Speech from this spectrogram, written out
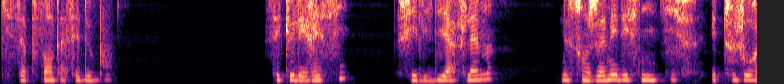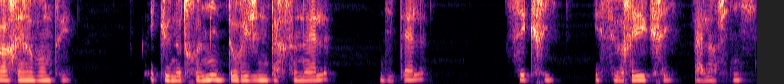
qui s'absente à ses deux. C'est que les récits, chez Lydia Flem, ne sont jamais définitifs et toujours à réinventer, et que notre mythe d'origine personnelle, dit-elle, s'écrit et se réécrit à l'infini.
